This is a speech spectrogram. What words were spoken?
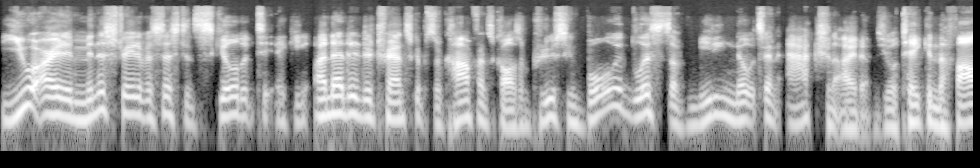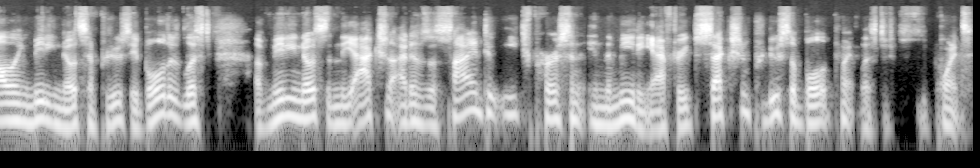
You are an administrative assistant skilled at taking unedited transcripts of conference calls and producing bulleted lists of meeting notes and action items. You'll take in the following meeting notes and produce a bulleted list of meeting notes and the action items assigned to each person in the meeting. After each section, produce a bullet point list of key points.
